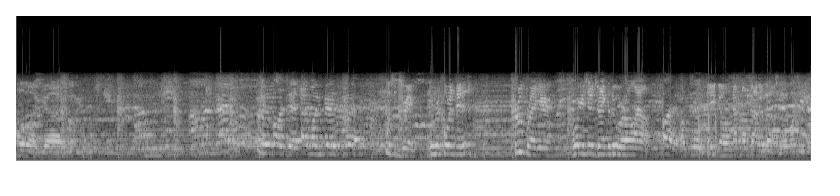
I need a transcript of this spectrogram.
Oh my god. I won fair and square. Who should drink? We're recording. Hey, this is proof right here. Morgan should have drank because we were all out. Alright, I'll drink. There you go. That's what I'm talking about. Yeah, I'll drink it.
